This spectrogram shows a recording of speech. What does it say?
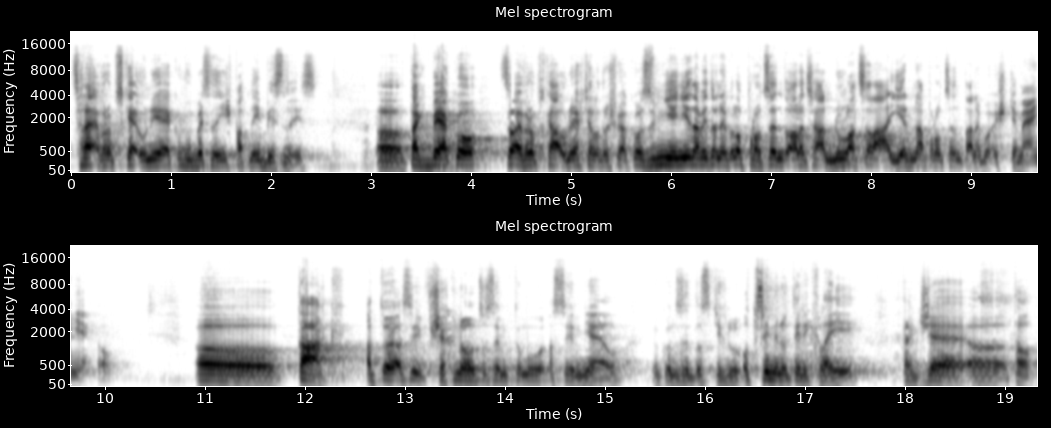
celé Evropské unie, jako vůbec není špatný biznis. Eh, tak by jako co Evropská unie chtěla trošku jako změnit, aby to nebylo procento, ale třeba 0,1% nebo ještě méně. Jo. Uh, tak, a to je asi všechno, co jsem k tomu asi měl. Dokonce jsem to stihnul o tři minuty rychleji. Takže uh, to.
